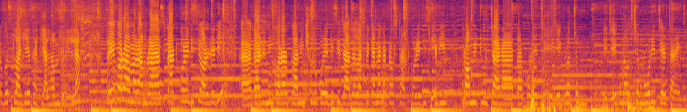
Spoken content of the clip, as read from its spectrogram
ভেজিটেবলস লাগিয়ে থাকি, আলহামদুলিল্লাহ। তো এবারও আমার, আমরা স্টার্ট করে দিছি অলরেডি গার্ডেনিং করার প্ল্যানিং শুরু করে দিছি, যা যা লাগবে কেনাকাটাও স্টার্ট করে দিছি। এটি টমেটোর চারা, তারপরে হচ্ছে এই যে এগুলো হচ্ছে, এই যে এগুলো হচ্ছে মরিচের চারা, এই যে।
